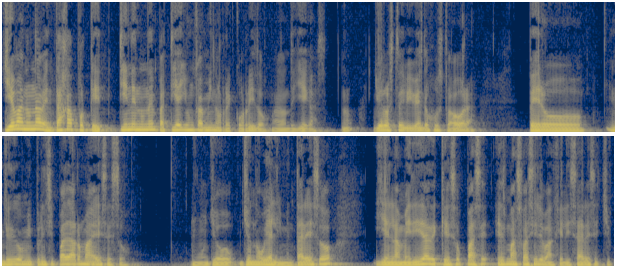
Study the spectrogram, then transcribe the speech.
llevan una ventaja porque tienen una empatía y un camino recorrido a donde llegas, ¿no? Yo lo estoy viviendo justo ahora, pero yo digo, mi principal arma es eso. Yo, yo no voy a alimentar eso y en la medida de que eso pase, es más fácil evangelizar ese chip,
